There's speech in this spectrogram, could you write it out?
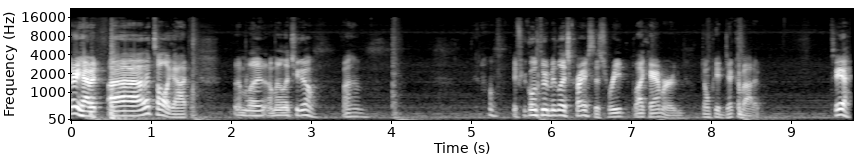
there you have it. Uh, that's all I got. I'm gonna I'm gonna let you go. Um, you know, if you're going through a midlife crisis, read Black Hammer and don't be a dick about it. See ya.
